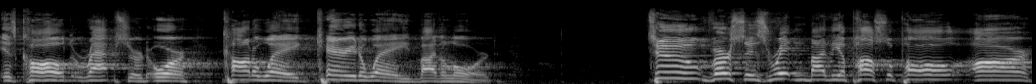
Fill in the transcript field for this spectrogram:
is called raptured or caught away, carried away by the Lord. Two verses written by the Apostle Paul are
